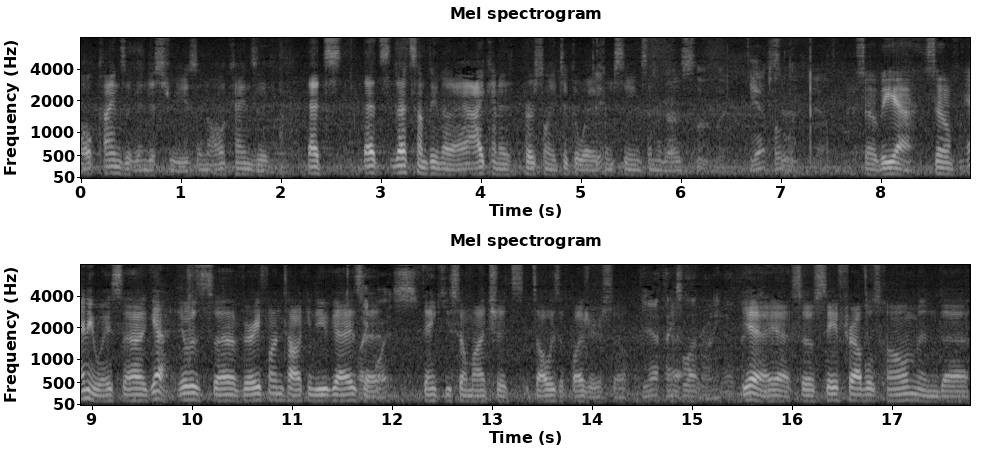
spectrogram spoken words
all kinds of industries and all kinds of that's that's that's something that I, I kind of personally took away Yeah. from seeing some of those. Absolutely. Yeah, totally. Yeah. So, but yeah. So, anyways, uh, yeah, it was uh, very fun talking to you guys. Likewise. Uh, thank you so much. It's it's always a pleasure. So. Yeah, thanks a lot, Ronnie. Yeah, yeah. So safe travels home, and uh,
